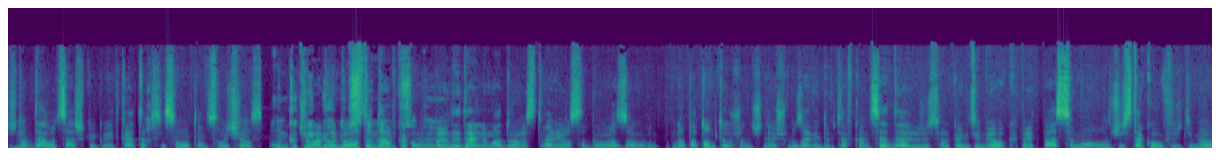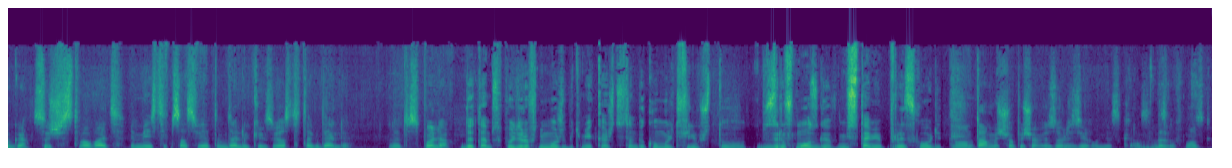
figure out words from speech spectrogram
Что да, вот Саша, как говорит, катарсис, вот он случился. Он как Чувак не просто там в каком-то да. параноидальном аду растворился, был разорван. Но потом ты уже начинаешь ему завидовать. А в конце, да, режиссер как Демиург предпас ему через такого же Демиурга существовать вместе со светом далеких звезд и так далее. Но это спойлер? Да там спойлеров не может быть, мне кажется. Там такой мультфильм, что взрыв мозга местами происходит. Ну, он там еще причем визуализировал несколько раз да. взрыв мозга,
